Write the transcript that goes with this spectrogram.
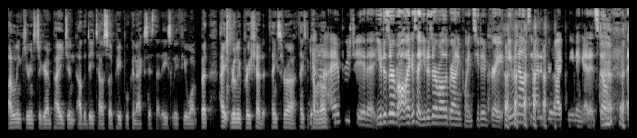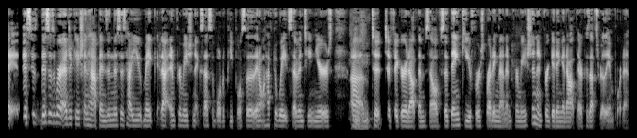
I, link your Instagram page and other details so people can access that easily if you want. But hey, really appreciate it. Thanks for uh, thanks for coming on. I appreciate it. You deserve all. Like I said, you deserve all the brownie points. You did great, even outside of your life meaning it. It's still this is this is where education happens, and this is how you make that information accessible to people, so that they don't have to wait 17 years um, mm-hmm. to to figure it out themselves. So thank you for spreading that information and for getting it out there because that's really important.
